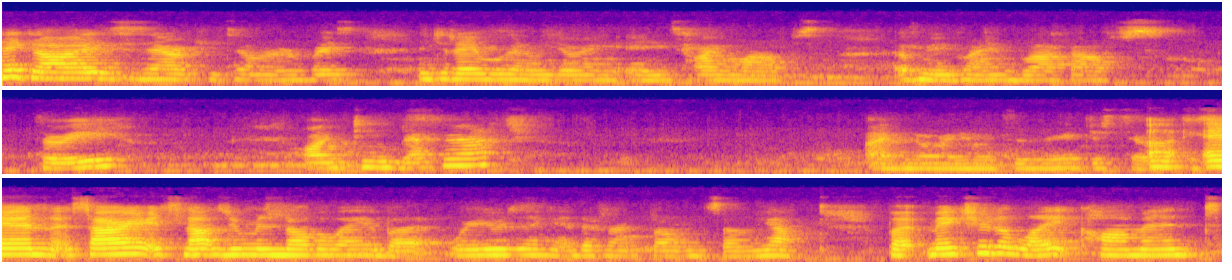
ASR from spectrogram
Hey guys, this is Aaron from Terminator Interface, and today we're going to be doing a time lapse of me playing Black Ops 3 on Team Deathmatch. I have no idea what's in there. just tell Uh, and sorry, it's not zoomed in all the way, but we're using a different phone, so yeah. But make sure to like, comment,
